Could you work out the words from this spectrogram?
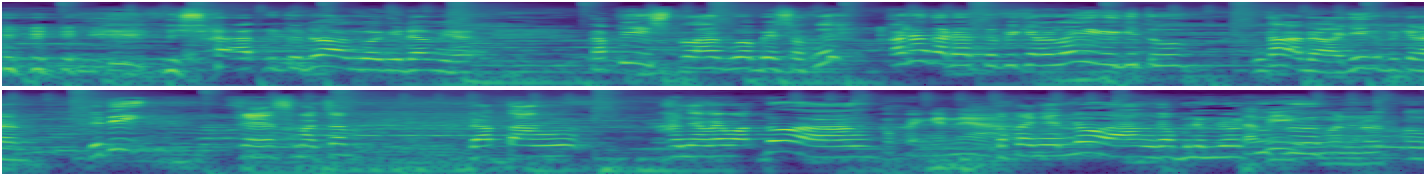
Di saat itu doang gua ngidamnya. Tapi setelah gua besoknya, kadang nggak ada terpikiran lagi kayak gitu. Ntar ada lagi kepikiran. Jadi kayak semacam datang hanya lewat doang. Kepengennya. kepengen doang nggak bener-bener Tapi menurut lu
